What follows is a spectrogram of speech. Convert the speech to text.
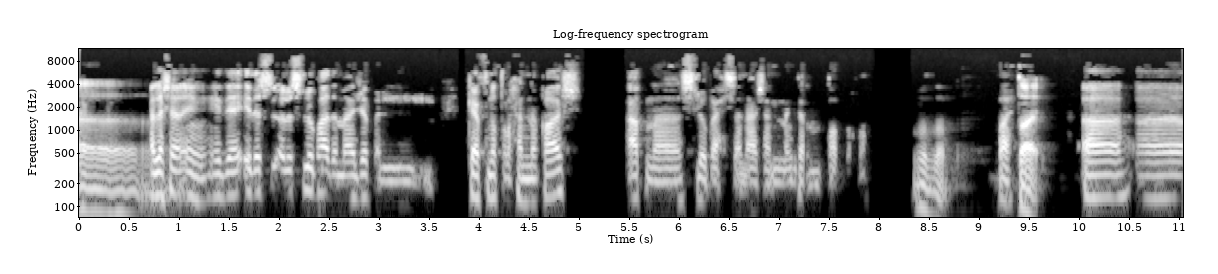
آه علشان إيه إذا إذا الأسلوب هذا ما عجب كيف نطرح النقاش عطنا أسلوب أحسن عشان نقدر نطبقه. بالضبط. طيب. طيب. آه آه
